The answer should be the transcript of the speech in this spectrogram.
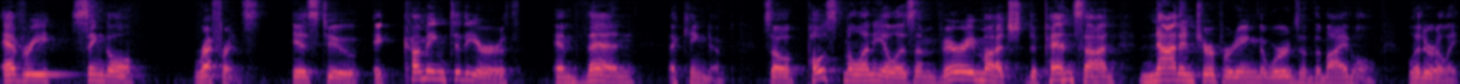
Every single reference is to a coming to the earth and then a kingdom. So postmillennialism very much depends on not interpreting the words of the Bible literally.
